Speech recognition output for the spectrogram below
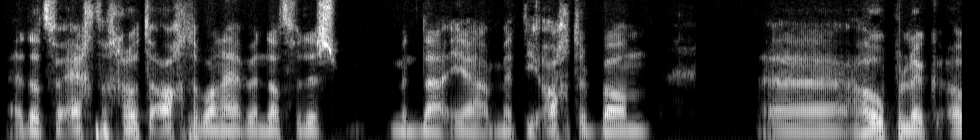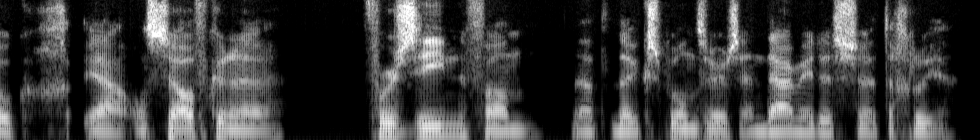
Dat we echt een grote achterban hebben. En dat we dus met, ja, met die achterban uh, hopelijk ook ja, onszelf kunnen voorzien van dat leuke sponsors. En daarmee dus te groeien.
